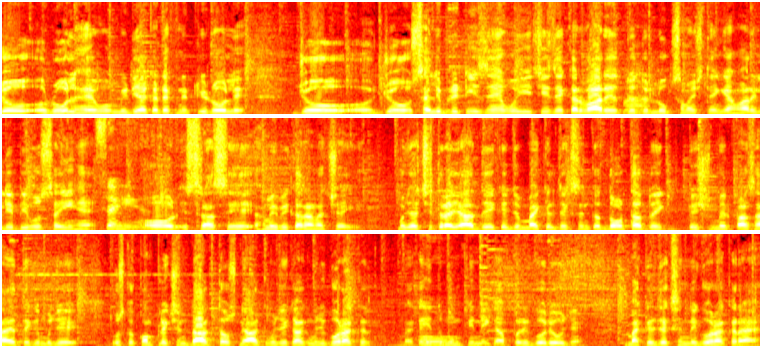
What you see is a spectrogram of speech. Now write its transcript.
जो रोल है वो मीडिया का डेफिनेटली रोल है। जो जो सेलिब्रिटीज़ हैं वो ये चीज़ें करवा रहे होते हाँ। तो लोग समझते हैं कि हमारे लिए भी वो सही हैं। सही है। और इस तरह से हमें भी कराना चाहिए। मुझे अच्छी तरह याद है कि जब माइकल जैक्सन का दौर था तो एक पेशेंट मेरे पास आए थे कि मुझे उसका कॉम्प्लेक्शन डार्क था उसने आके मुझे कहा कि मुझे गोरा कर मैं कहा ये तो मुमकिन नहीं कि आप पूरे गोरे हो जाएँ। माइकल जैक्सन ने गोरा कराया।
